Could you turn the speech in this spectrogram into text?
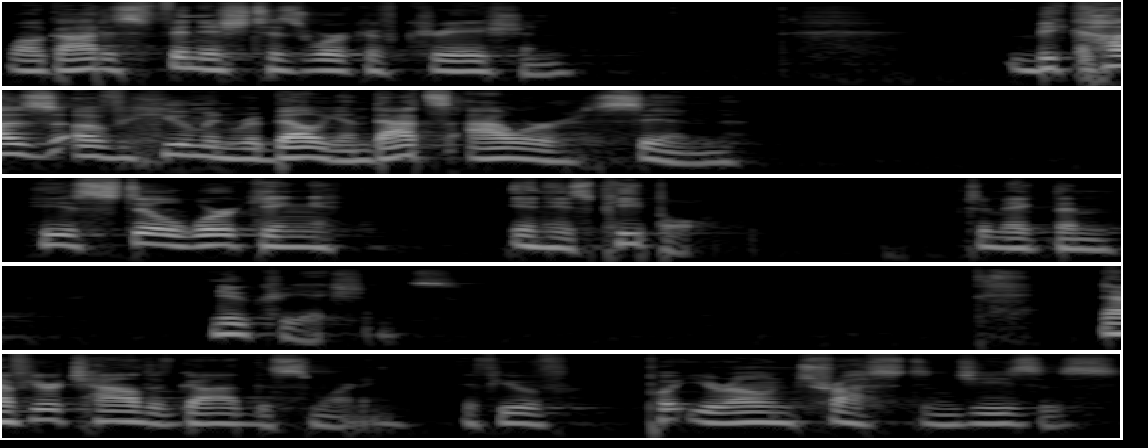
while God has finished his work of creation, because of human rebellion, that's our sin, he is still working in his people to make them new creations. Now, if you're a child of God this morning, if you have put your own trust in Jesus,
